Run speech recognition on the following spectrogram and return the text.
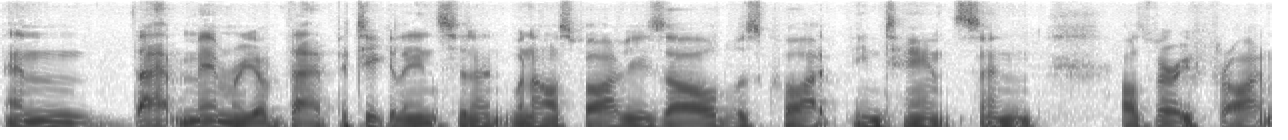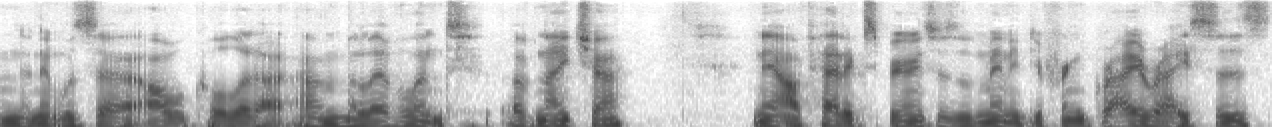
and that memory of that particular incident when I was five years old was quite intense, and I was very frightened. And it was uh, I will call it a, a malevolent of nature. Now I've had experiences with many different grey races.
